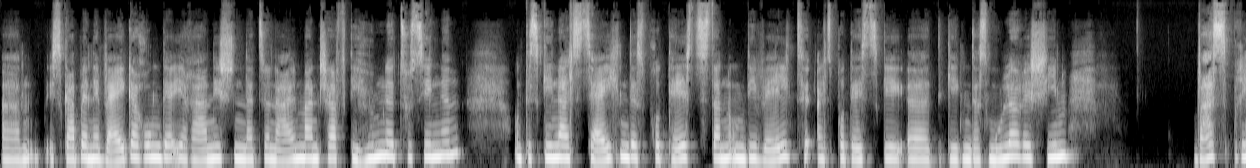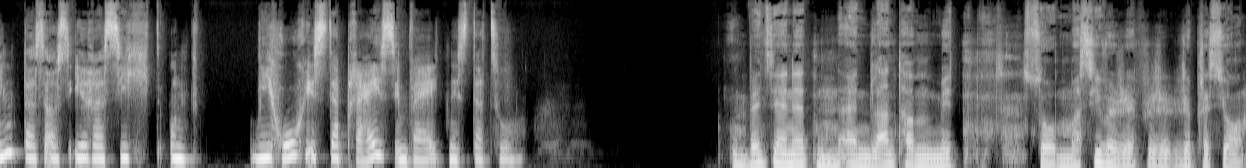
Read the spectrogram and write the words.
Ähm, es gab eine Weigerung der iranischen Nationalmannschaft, die Hymne zu singen. Und das ging als Zeichen des Protests dann um die Welt, als Protest ge äh, gegen das Mullah-Regime. Was bringt das aus Ihrer Sicht und wie hoch ist der Preis im Verhältnis dazu? Wenn Sie eine, ein Land haben mit so massiver Repression,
